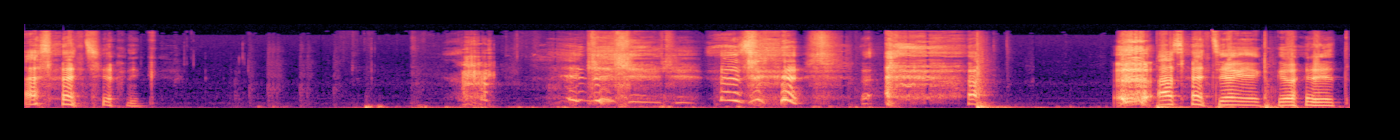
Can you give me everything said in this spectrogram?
А сантехник. А сантехник говорит.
